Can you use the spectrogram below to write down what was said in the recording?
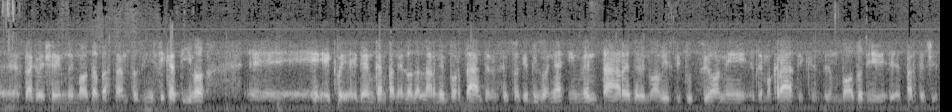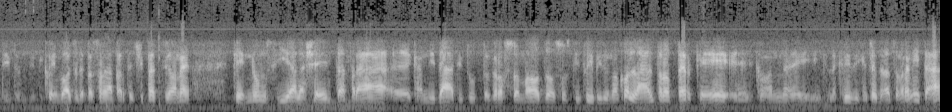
eh, sta crescendo in modo abbastanza significativo eh, ed è un d'allarme importante, nel senso che bisogna inventare delle nuove istituzioni democratiche, un modo di, eh, parteci- di, di coinvolgere le persone nella partecipazione che non sia la scelta fra eh, candidati tutto grosso modo sostituibili uno con l'altro perché eh, con eh, la crisi che c'è della sovranità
